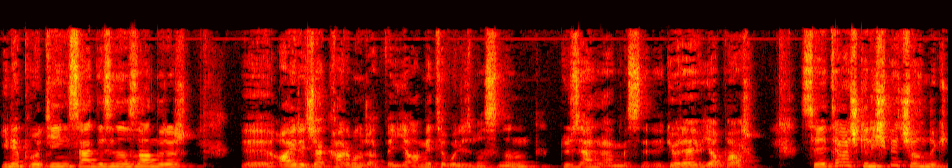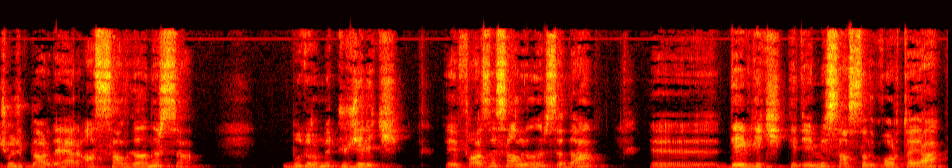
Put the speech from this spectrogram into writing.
Yine protein sentezini hızlandırır. E, ayrıca karbonhidrat ve yağ metabolizmasının düzenlenmesine de görev yapar. STH gelişme çağındaki çocuklarda eğer az salgılanırsa bu durumda cücelik, e, fazla salgılanırsa da e, devlik dediğimiz hastalık ortaya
